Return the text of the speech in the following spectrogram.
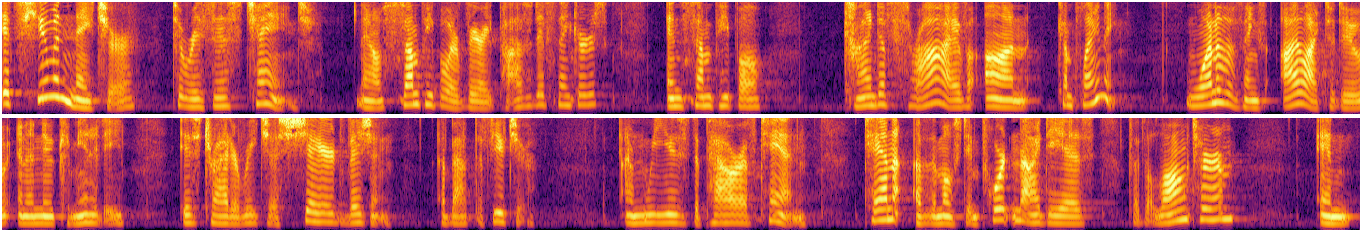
It's human nature to resist change. Now, some people are very positive thinkers, and some people kind of thrive on complaining. One of the things I like to do in a new community is try to reach a shared vision about the future. And we use the power of 10. 10 of the most important ideas for the long term, and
